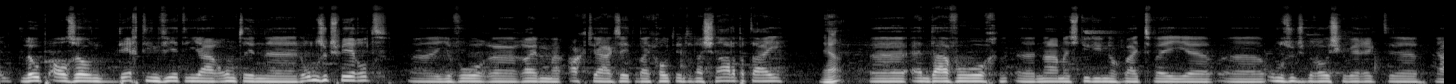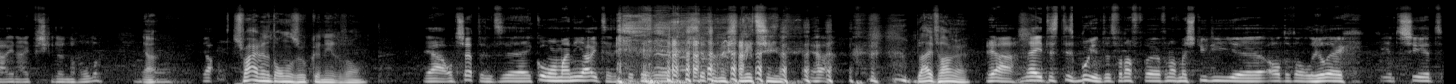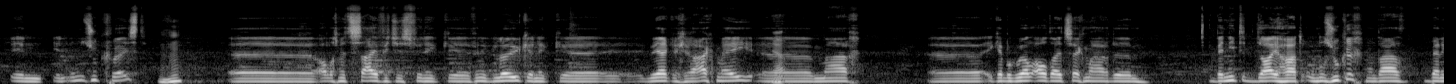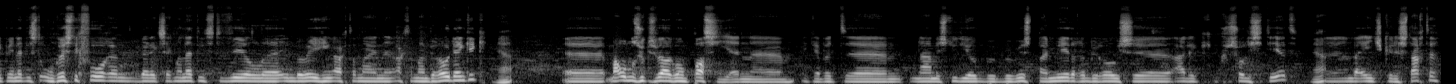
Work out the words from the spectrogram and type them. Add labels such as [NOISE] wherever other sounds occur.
ik loop al zo'n 13, 14 jaar rond in de onderzoekswereld. hiervoor ruim acht jaar gezeten bij grote internationale partijen. Ja. Uh, en daarvoor uh, na mijn studie nog bij twee uh, onderzoeksbureaus gewerkt. ja, in eigenlijk verschillende rollen. Ja. ja. Zwaar in het onderzoek in ieder geval. Ja, ontzettend. ik kom er maar niet uit. Ik zit er, [LAUGHS] zit er nog steeds in. [LAUGHS] Ja. Blijft hangen. Ja, nee, het is, het is boeiend. Het vanaf, vanaf mijn studie altijd al heel erg geïnteresseerd in, in onderzoek geweest. Mm -hmm. alles met cijfertjes vind ik, vind ik leuk en ik, ik werk er graag mee. Ja. Maar uh, ik heb ook wel altijd zeg maar de. Ik ben niet de diehard onderzoeker, want daar ben ik weer net iets te onrustig voor en ben ik zeg maar net iets te veel uh, in beweging achter mijn, uh, achter mijn bureau, denk ik. Ja. maar onderzoek is wel gewoon passie. En ik heb het na mijn studie ook be bewust bij meerdere bureaus eigenlijk gesolliciteerd. Ja. en bij eentje kunnen starten.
